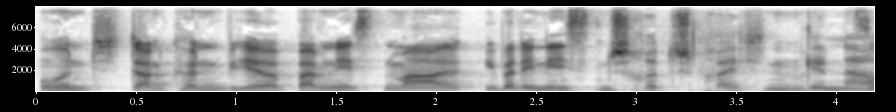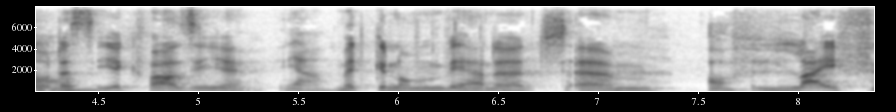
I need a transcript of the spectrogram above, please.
Und dann können wir beim nächsten Mal über den nächsten Schritt sprechen. Genau. So dass ihr quasi ja, mitgenommen werdet. Ähm, auf live,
